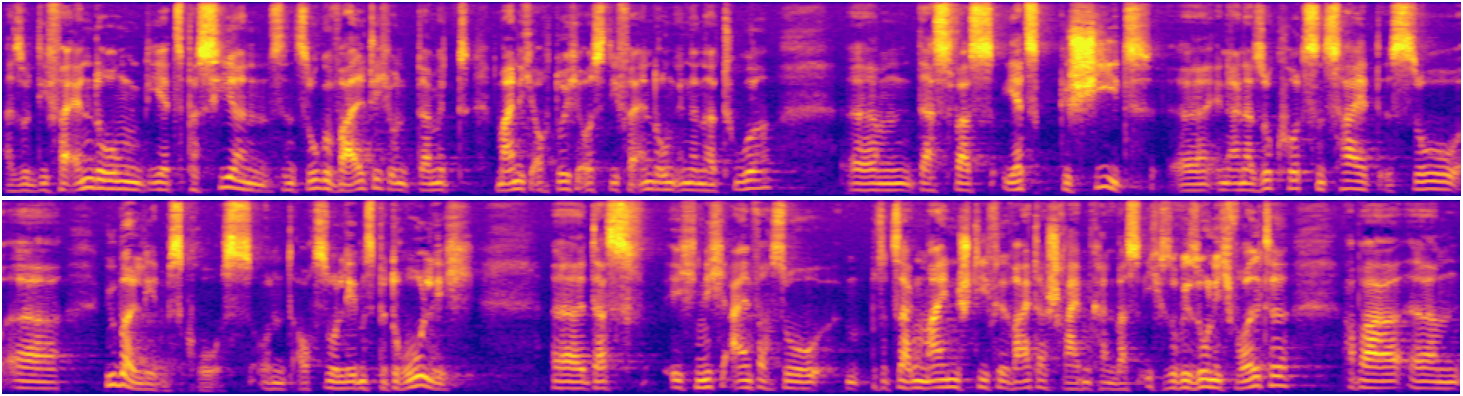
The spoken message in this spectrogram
Also die Veränderungen, die jetzt passieren, sind so gewaltig und damit meine ich auch durchaus die Veränderungen in der Natur. Ähm, das, was jetzt geschieht äh, in einer so kurzen Zeit, ist so äh, überlebensgroß und auch so lebensbedrohlich, äh, dass ich nicht einfach so sozusagen meinen Stiefel weiterschreiben kann, was ich sowieso nicht wollte. Aber ähm,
